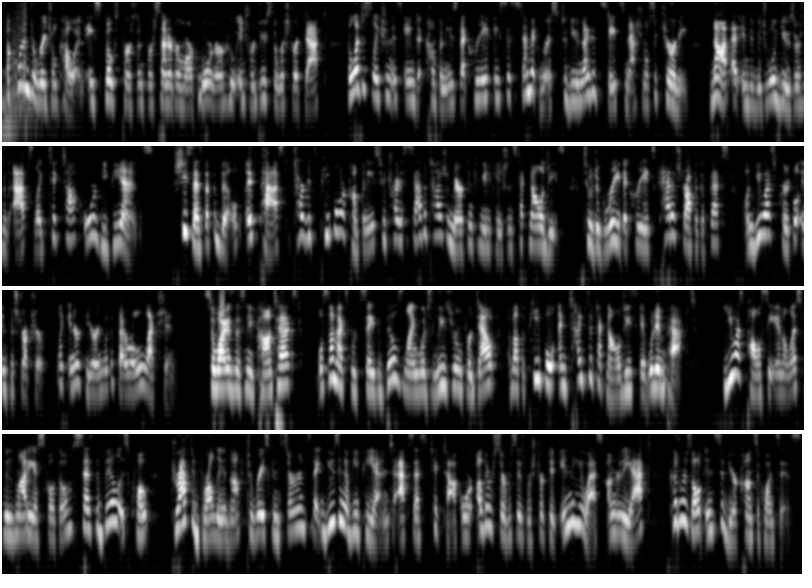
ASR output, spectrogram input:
According to Rachel Cohen, a spokesperson for Senator Mark Warner who introduced the Restrict Act, the legislation is aimed at companies that create a systemic risk to the United States national security, not at individual users of apps like TikTok or VPNs. She says that the bill, if passed, targets people or companies who try to sabotage American communications technologies to a degree that creates catastrophic effects on U.S. critical infrastructure, like interfering with a federal election. So, why does this need context? Well, some experts say the bill's language leaves room for doubt about the people and types of technologies it would impact. U.S. policy analyst Willmary Escoto says the bill is, quote, drafted broadly enough to raise concerns that using a VPN to access TikTok or other services restricted in the US under the Act could result in severe consequences.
